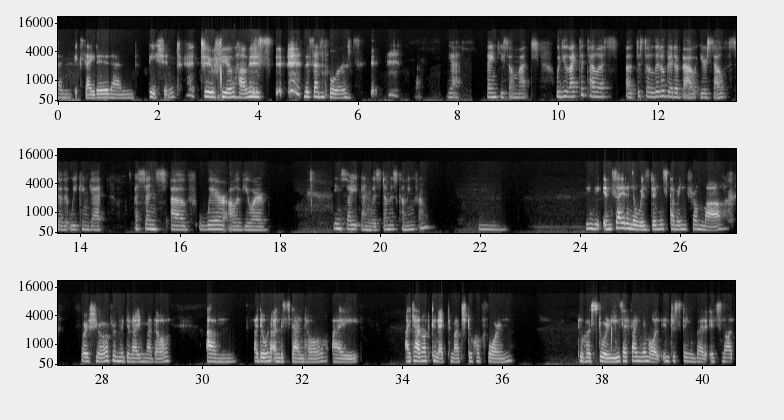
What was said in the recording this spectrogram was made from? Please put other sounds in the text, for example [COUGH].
I'm excited and patient [LAUGHS] to feel how this [LAUGHS] this unfolds. yes, thank you so much. Would you like to tell us uh, just a little bit about yourself so that we can get a sense of where all of your insight and wisdom is coming from? Mm. I think the insight and the wisdom is coming from Ma, for sure, from the Divine Mother. Um, I don't understand her. I I cannot connect much to her form, to her stories. I find them all interesting, but it's not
